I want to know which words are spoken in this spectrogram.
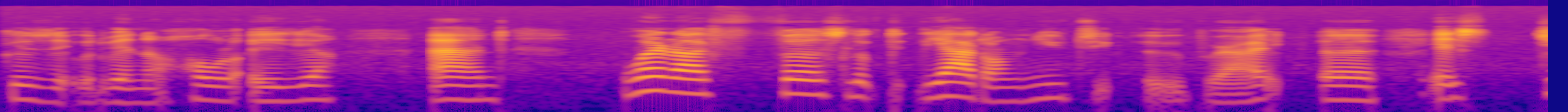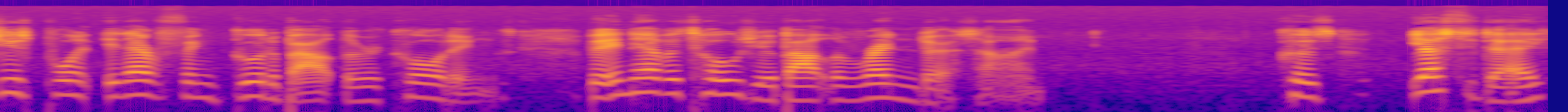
because it would have been a whole lot easier. And when I first looked at the ad on YouTube right uh, it's just pointed everything good about the recordings but it never told you about the render time. Because yesterday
